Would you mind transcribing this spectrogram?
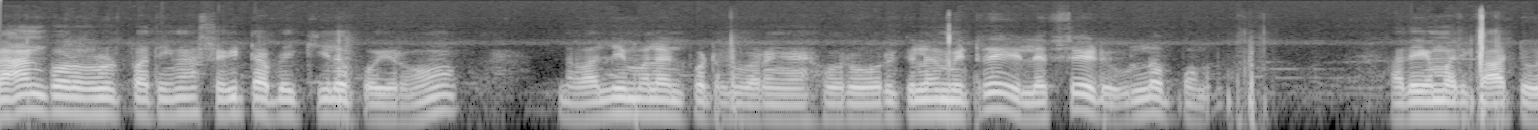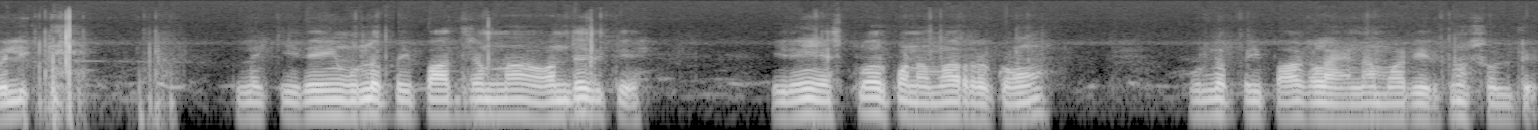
வேன் போகிற ரூட் பார்த்தீங்கன்னா ஸ்ட்ரைட்டாக அப்படியே கீழே போயிடும் இந்த வள்ளிமலைன்னு போட்டிருக்கு பாருங்க. ஒரு ஒரு கிலோமீட்ரு லெஃப்ட் சைடு உள்ளே போகணும். அதே மாதிரி காட்டு வழி. இன்னைக்கு இதையும் உள்ளே போய் பார்த்துட்டோம்னா வந்ததுக்கு இதையும் எக்ஸ்ப்ளோர் பண்ண மாதிரி இருக்கும். உள்ளே போய் பார்க்கலாம் என்ன மாதிரி இருக்குன்னு சொல்லிட்டு.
